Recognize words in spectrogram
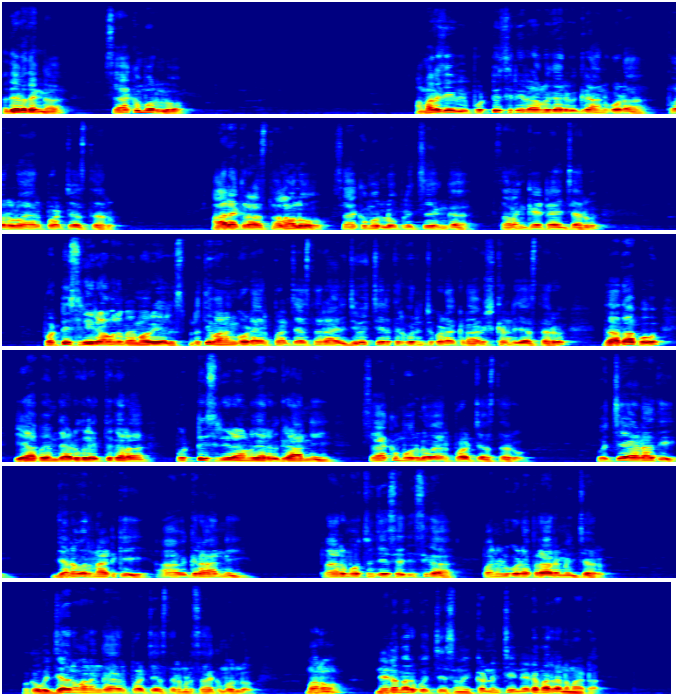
అదేవిధంగా శాఖమూరులో అమరజీవి పొట్టి శ్రీరాములు గారి విగ్రహాన్ని కూడా త్వరలో ఏర్పాటు చేస్తారు. ఆరెకరా స్థలంలో శాఖమూరులో ప్రత్యేకంగా స్థలం కేటాయించారు. పొట్టి శ్రీరాములు మెమోరియల్ స్మృతి వనం కూడా ఏర్పాటు చేస్తారు. ఆయన జీవిత చరిత్ర గురించి కూడా అక్కడ ఆవిష్కరణ చేస్తారు. దాదాపు యాభై ఎనిమిది అడుగుల ఎత్తుగల పొట్టి శ్రీరాములు గారి విగ్రహాన్ని శాఖమూరులో ఏర్పాటు చేస్తారు. వచ్చే ఏడాది జనవరి నాటికి ఆ విగ్రహాన్ని ప్రారంభోత్సవం చేసే దిశగా పనులు కూడా ప్రారంభించారు. ఒక ఉద్యానవనంగా ఏర్పాటు చేస్తారు మన శాఖమూరులో. మనం నిడమరకు వచ్చేసాం. ఇక్కడ నుంచి నిడమర్ అనమాట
